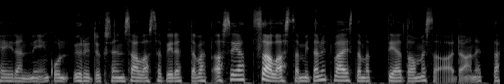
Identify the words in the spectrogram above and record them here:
heidän niin kuin yrityksen salassa pidettävät asiat salassa, mitä nyt väistämättä tietoa me saadaan. Että,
